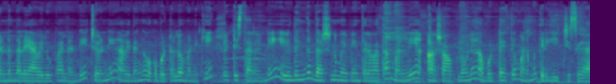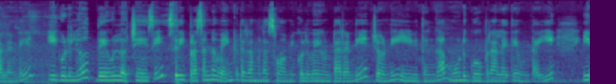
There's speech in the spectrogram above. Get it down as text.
రెండు వందల యాభై రూపాయలండి. చూడండి ఆ విధంగా ఒక బుట్టలో మనకి పెట్టిస్తారండి. ఈ విధంగా దర్శనం అయిపోయిన తర్వాత మళ్ళీ ఆ షాప్లోనే ఆ బుట్ట అయితే మనము తిరిగి ఇచ్చేసేయాలండి. ఈ గుడిలో దేవుళ్ళు వచ్చేసి శ్రీ ప్రసన్న వెంకటరమణ స్వామి కొలువై ఉంటారండి. చూడండి ఈ విధంగా మూడు గోపురాలు అయితే ఉంటాయి. ఈ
